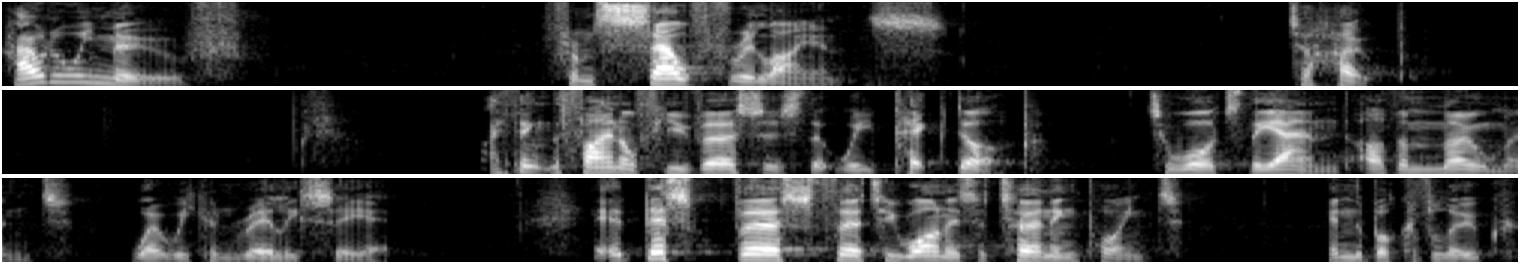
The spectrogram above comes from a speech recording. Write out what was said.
How do we move from self reliance to hope? I think the final few verses that we picked up towards the end are the moment where we can really see it. it. This verse 31 is a turning point in the book of Luke.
